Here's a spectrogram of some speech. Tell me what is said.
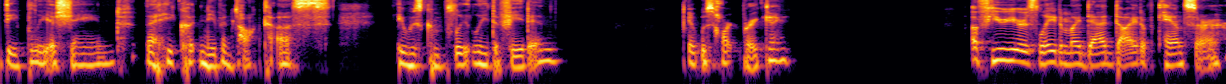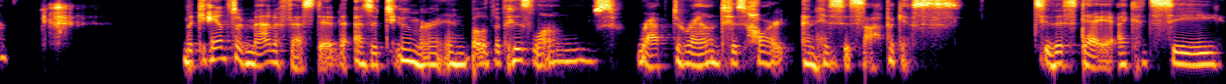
deeply ashamed that he couldn't even talk to us. He was completely defeated. It was heartbreaking. A few years later, my dad died of cancer. The cancer manifested as a tumor in both of his lungs, wrapped around his heart and his esophagus. To this day, I could see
